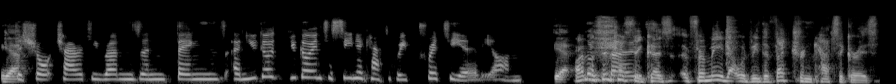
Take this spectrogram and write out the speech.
Yeah. the short charity runs and things, and you go you go into senior category pretty early on. Yeah. Oh, that's So- interesting because for me that would be the veteran categories.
